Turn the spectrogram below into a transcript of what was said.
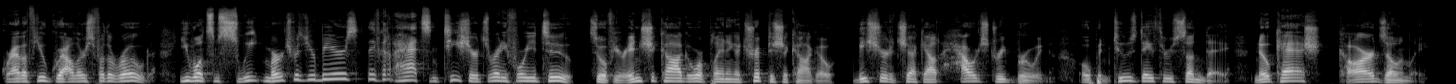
Grab a few growlers for the road. You want some sweet merch with your beers? They've got hats and t shirts ready for you too. So if you're in Chicago or planning a trip to Chicago, be sure to check out Howard Street Brewing, open Tuesday through Sunday. No cash, cards only.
